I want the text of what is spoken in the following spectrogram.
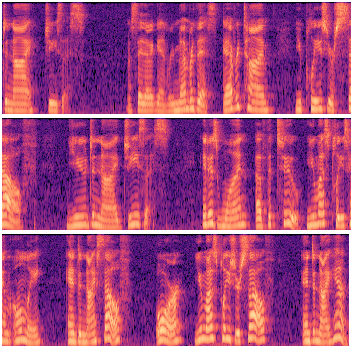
deny Jesus. I'm say that again. Remember this every time you please yourself, you deny Jesus. It is one of the two. You must please Him only and deny self, or you must please yourself and deny Him.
